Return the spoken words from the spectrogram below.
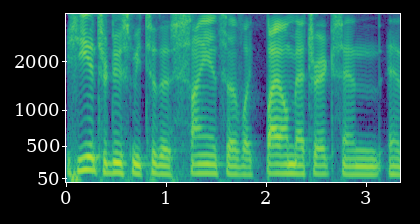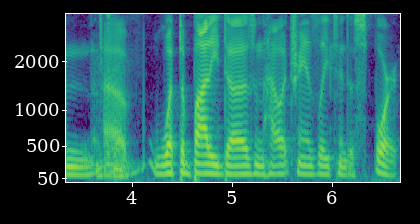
he introduced me to the science of like biometrics and and okay. uh, what the body does and how it translates into sport,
